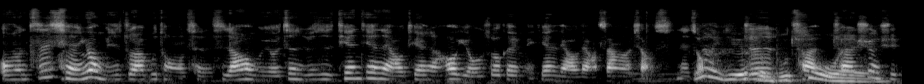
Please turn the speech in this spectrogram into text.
我们之前，因为我们是住在不同的城市，然后我们有一阵就是天天聊天，然后有的时候可以每天聊两三个小时那种，那也很不错欸。传传讯息，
